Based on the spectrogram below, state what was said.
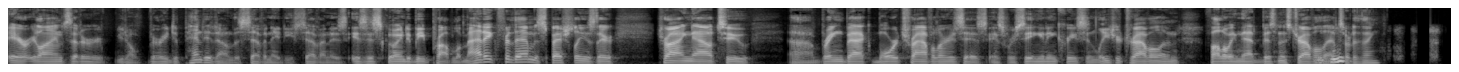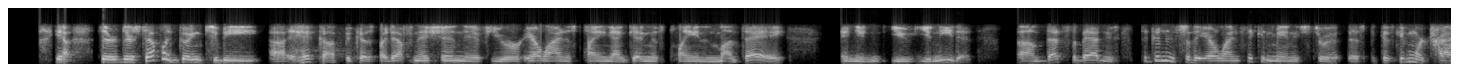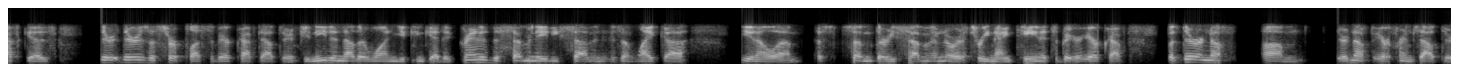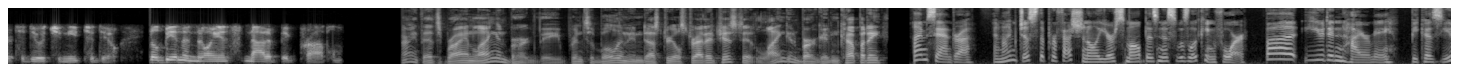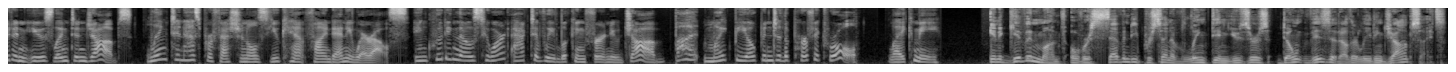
airlines that are you know very dependent on the 787 is is this going to be problematic for them especially as they're trying now to uh, bring back more travelers as as we're seeing an increase in leisure travel and following that business travel mm-hmm. that sort of thing yeah there, there's definitely going to be uh, a hiccup because by definition if your airline is planning on getting this plane in month a and you you you need it um, that's the bad news. The good news for the airlines, they can manage through this because given where traffic is, there there is a surplus of aircraft out there. If you need another one, you can get it. Granted, the 787 isn't like a you know um, a 737 or a 319. It's a bigger aircraft, but there are enough um, there are enough airframes out there to do what you need to do. It'll be an annoyance, not a big problem. All right, that's Brian Langenberg, the principal and industrial strategist at Langenberg and Company. I'm Sandra, and I'm just the professional your small business was looking for. But you didn't hire me because you didn't use LinkedIn jobs. LinkedIn has professionals you can't find anywhere else, including those who aren't actively looking for a new job but might be open to the perfect role, like me. In a given month, over 70% of LinkedIn users don't visit other leading job sites.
